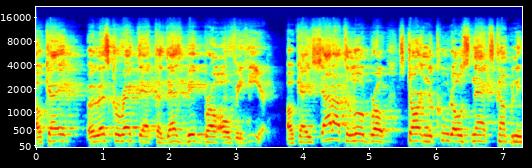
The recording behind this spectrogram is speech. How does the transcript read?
Okay, Well, let's correct that because that's big bro over here. Okay, shout out to little bro starting the Kudo Snacks Company,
